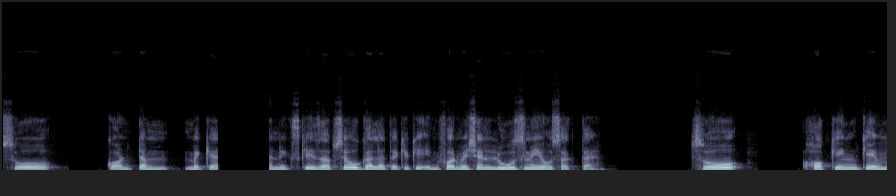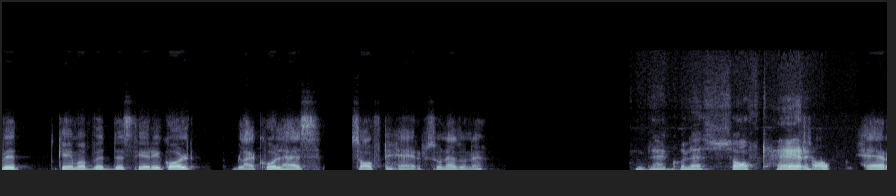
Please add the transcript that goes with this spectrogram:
सो क्वांटम मैकेनिक्स के हिसाब से वो गलत है क्योंकि इंफॉर्मेशन लूज नहीं हो सकता है। So Hawking came with came up with this theory called black hole has soft hair सुना तूने? ब्लैक होल है soft hair soft hair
